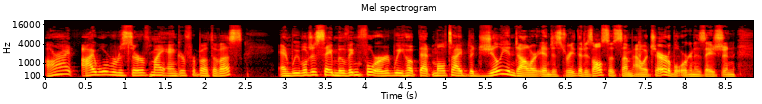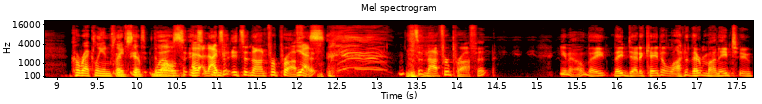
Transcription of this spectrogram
All right, I will reserve my anger for both of us. And we will just say moving forward, we hope that multi bajillion dollar industry that is also somehow a charitable organization correctly inflates It's, their the well, balls. it's, it's, I- a, it's a non for profit. Yes. it's a not for profit. You know, they, they dedicate a lot of their money to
